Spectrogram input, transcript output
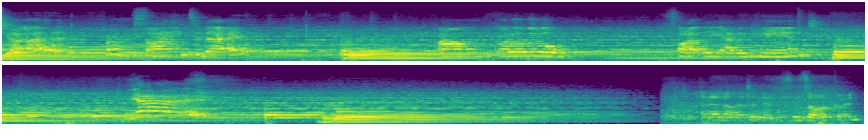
shirt from signing today. Um, got a little slightly out of hand. is awkward.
